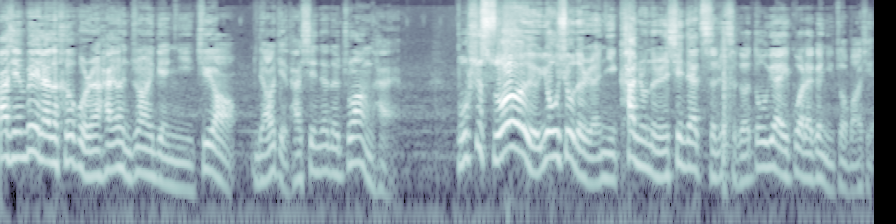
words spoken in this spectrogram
发现未来的合伙人还有很重要一点，你就要了解他现在的状态。不是所有有优秀的人，你看中的人，现在此时此刻都愿意过来跟你做保险，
